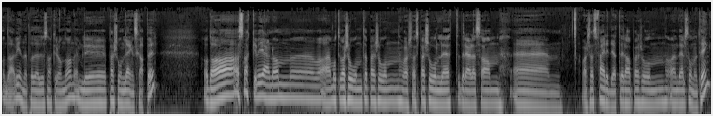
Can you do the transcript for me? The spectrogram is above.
Og Da er vi inne på det du snakker om nå, nemlig personlige egenskaper. Og Da snakker vi gjerne om uh, hva er motivasjonen til personen, hva slags personlighet dreier det seg om, eh, hva slags ferdigheter har personen, og en del sånne ting.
